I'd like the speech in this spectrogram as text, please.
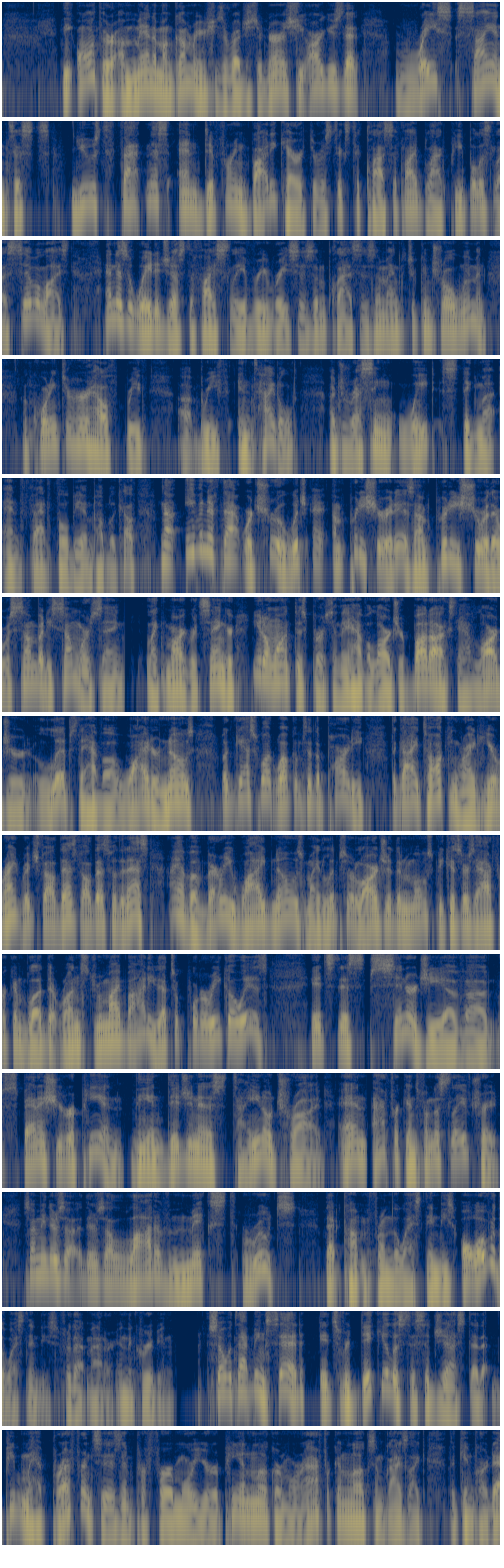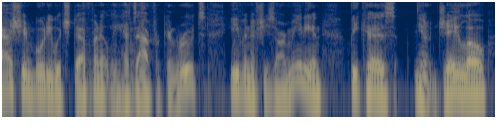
the author, Amanda Montgomery, she's a registered nurse, she argues that race scientists used fatness and differing body characteristics to classify black people as less civilized and as a way to justify slavery, racism, classism, and to control women. According to her health brief, uh, brief entitled, Addressing Weight Stigma and Fat Phobia in Public Health. Now, even if that were true, which eh, I'm pretty sure it is, I'm pretty sure there was somebody somewhere saying, like Margaret Sanger, you don't want this person. They have a larger buttocks, they have larger lips, they have a wider nose. But guess what? Welcome to the party. The guy talking right here, right? Rich Valdez, Valdez with an S. I have a very wide nose. My lips are larger than most because there's African blood that runs through my body. That's what Puerto Rico is. It's this synergy of uh, Spanish European, the indigenous Taino tribe, and Africans from the slave trade. So I mean, there's a there's a lot of mixed roots that come from the West Indies, all over the West Indies for that matter, in the Caribbean. So, with that being said, it's ridiculous to suggest that people may have preferences and prefer more European look or more African look. Some guys like the Kim Kardashian booty, which definitely has African roots, even if she's Armenian, because, you know, J Lo,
